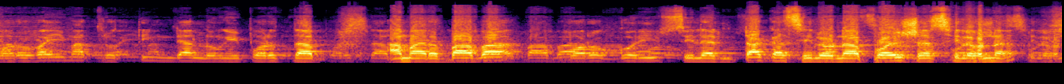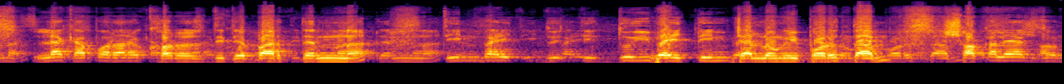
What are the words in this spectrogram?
বড় ভাই মাত্র তিনটা লুঙ্গি পড়তাম আমার বাবা বড় গরিব ছিলেন, টাকা ছিল না, পয়সা ছিল না, লেখাপড়ার খরচ দিতে পারতেন না। তিন ভাই, দুই- ভাই তিনটা লুঙ্গি পড়তাম সকালে একজন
